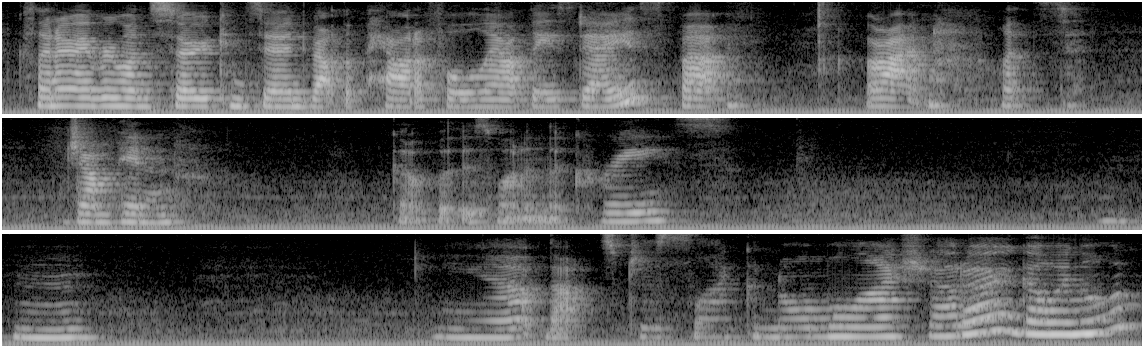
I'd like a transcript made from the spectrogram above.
Because I know everyone's so concerned about the powder fallout these days but all right let's jump in. Gonna put this one in the crease. Mm -hmm. Yep, that's just like a normal eyeshadow going on.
